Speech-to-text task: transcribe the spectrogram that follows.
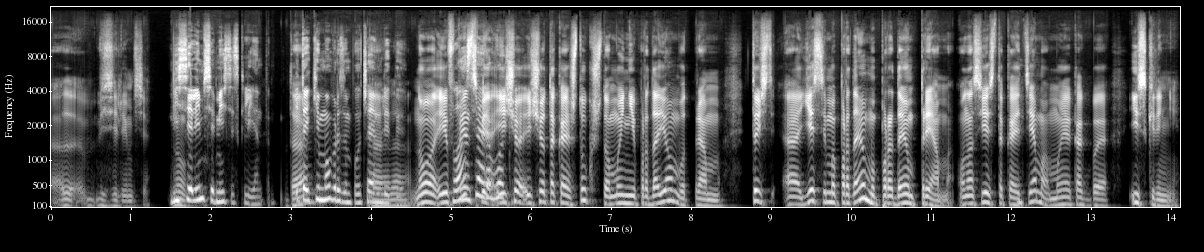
э, веселимся. Ну, Веселимся вместе с клиентом. да, И таким образом получаем да, лиды. да. Ну и в Классная принципе работа. еще еще такая штука, что мы не продаем вот прям. То есть э, если мы продаем, мы продаем прямо. У нас есть такая тема, мы как бы искренни.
